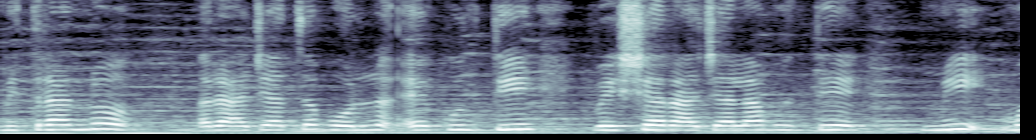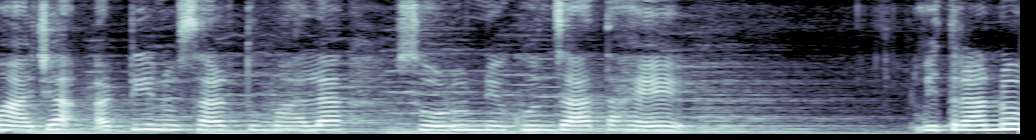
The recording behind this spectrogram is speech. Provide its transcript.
मित्रांनो राजाचं बोलणं ऐकून ती वेश्या राजाला म्हणते मी माझ्या अटीनुसार तुम्हाला सोडून निघून जात आहे. मित्रांनो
